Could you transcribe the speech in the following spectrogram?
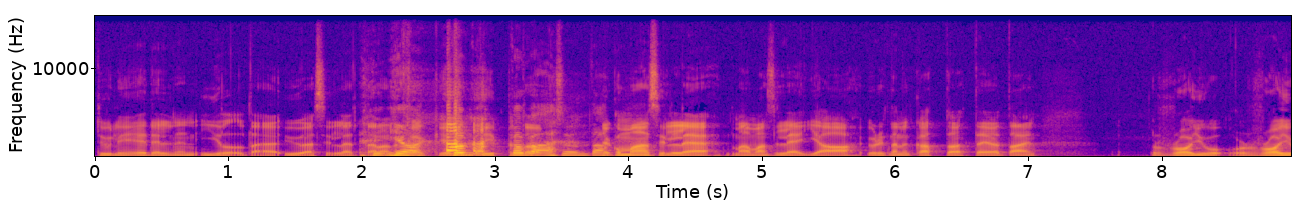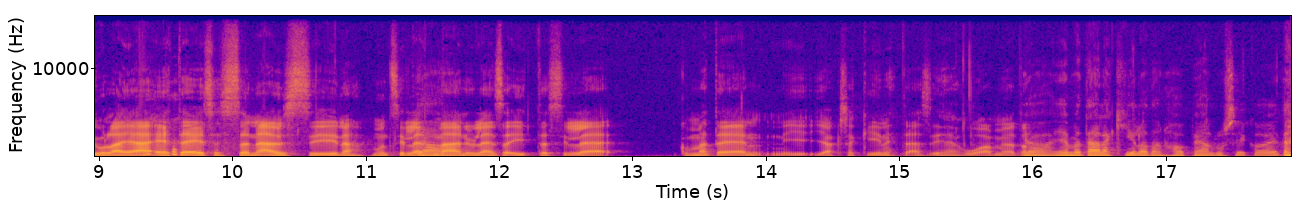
tyli edellinen ilta ja yö silleen, että täällä on kaikki on koko asunto. Ja kun mä oon silleen, mä oon vaan silleen jaa, yritän nyt katsoa, että jotain roju, rojuläjää eteisessä näy siinä, mutta silleen, että mä en yleensä itse silleen, kun mä teen, niin jaksa kiinnittää siihen huomiota. Joo, ja mä täällä kiilotan hopealusikoita.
